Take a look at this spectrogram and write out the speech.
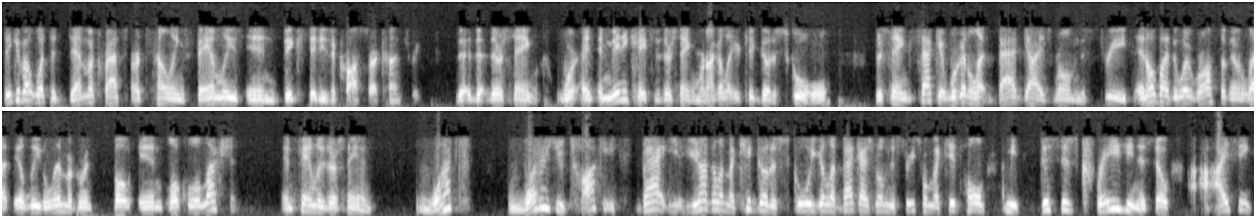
Think about what the Democrats are telling families in big cities across our country. They're saying, we're, in many cases, they're saying we're not going to let your kid go to school. They're saying, second, we're going to let bad guys roam the streets. And oh, by the way, we're also going to let illegal immigrants vote in local elections. And families are saying, what? What are you talking? Bad, you're not going to let my kid go to school. You're going to let bad guys roam the streets while my kid's home. I mean, this is craziness. So I think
